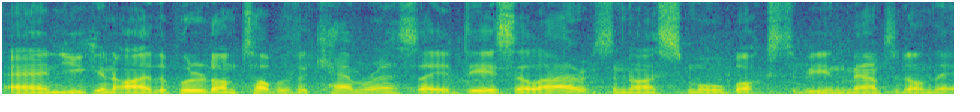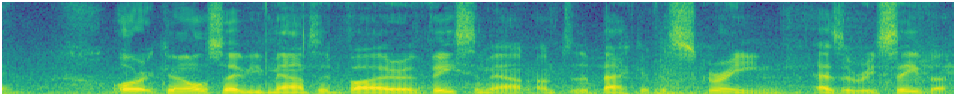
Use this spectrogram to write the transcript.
and you can either put it on top of a camera, say a DSLR, it's a nice small box to be mounted on there, or it can also be mounted via a VESA mount onto the back of a screen as a receiver.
